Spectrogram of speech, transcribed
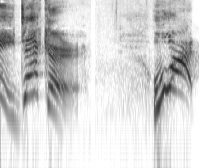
Hey, Decker! What?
